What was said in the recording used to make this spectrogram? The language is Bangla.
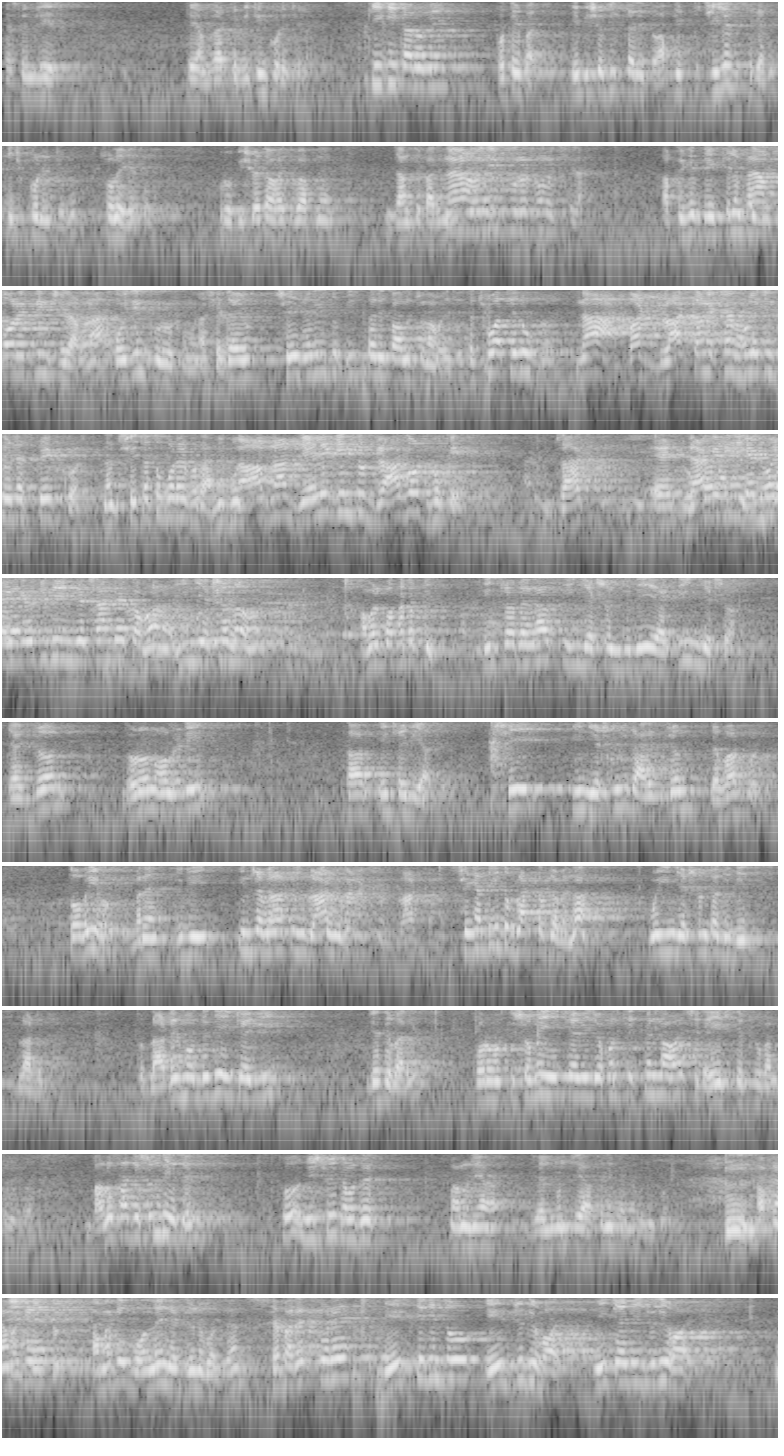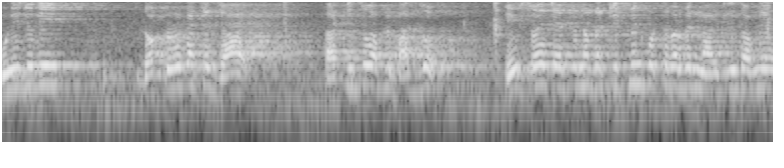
অ্যাসেম্বলির তে আমরা একটা মিটিং করেছিলাম। কি কি কারণে? হতে পারে। এই বিষয়ে বিস্তারিত। আপনি একটু ছিলেন সেখানে কিছুক্ষণের জন্য চলে গেছেন। পুরো বিষয়টা হয়তো বা আপনি জানতে পারেন। না ওই দিন পুরো সময় ছিলাম। আপনাকে দেখছিলাম পরের দিন ছিলাম না? ওই দিন পুরো সময় আচ্ছা। যাই হোক সেইখানে কিন্তু বিস্তারিত আলোচনা হয়েছে। এটা ছোঁয়াচে রোগ নয়। না বাট ব্লাড কানেকশন হলে কিন্তু এটা স্প্রেড করে। না সেটা তো পরের কথা। আমি আপনার জেলে কিন্তু ড্রাগও ঢোকে। ড্রাগ ড্রাগ এডিক্টেড হয়ে কেউ যদি ইনজেকশন দেয় তখন ইঞ্জেকশনও আমার কথাটা প্লিজ ইন্ট্রাভেনাস ইঞ্জেকশন যদি একই ইঞ্জেকশন একজন ধরুন অলরেডি তার এইচআইভি আছে সেই ইঞ্জেকশন যদি আরেকজন ব্যবহার করে তবেই হোক মানে যদি ইন্ট্রাভেনাস ব্লাড ইঞ্জেকশন ব্লাড সেখান থেকে তো ব্লাডটা যাবে না ওই ইঞ্জেকশনটা যদি ব্লাডে যায়। তো ব্লাডের মধ্যে দিয়ে এইচআইভি যেতে পারে। পরবর্তী সময়ে এইচআইভি যখন ট্রিটমেন্ট না হয় সেটা এইডসে রূপান্তরিত হয়। ভালো সাজেশন দিয়েছেন তো নিশ্চয়ই আমাদের মাননীয় জেলমন্ত্রী আছেন এখানে উনি বলবেন। আপনি আমাকে আমাকে বললেন এর জন্য বলছেন সেপারেট করে এইডসকে কিন্তু এইডস যদি হয় এইচআইভি যদি হয় উনি যদি ডক্টরের কাছে যায় তার কিন্তু আপনি বাধ্য। এইডস হয়েছে এর জন্য আপনার ট্রিটমেন্ট করতে পারবেন না এটা কিন্তু আপনি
